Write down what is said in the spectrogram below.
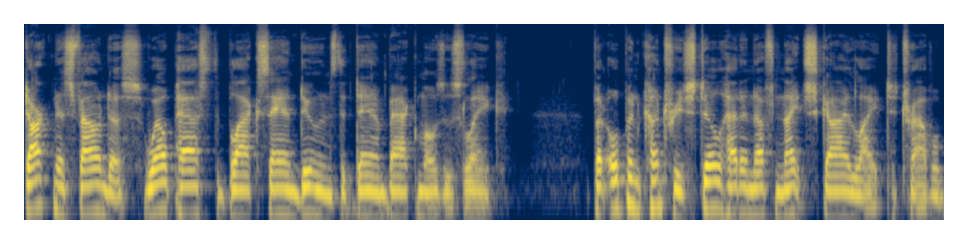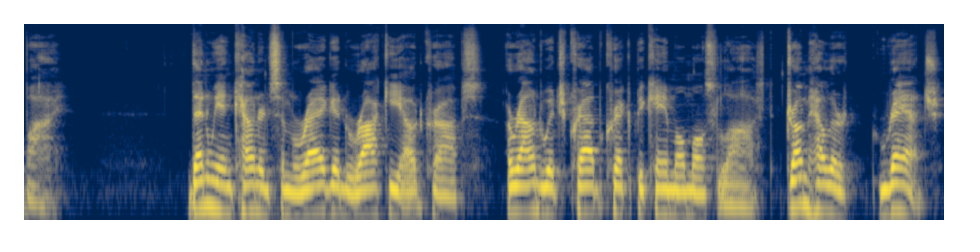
Darkness found us well past the black sand dunes that dam back Moses Lake, but open country still had enough night sky light to travel by. Then we encountered some ragged, rocky outcrops, around which Crab Creek became almost lost. Drumheller Ranch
